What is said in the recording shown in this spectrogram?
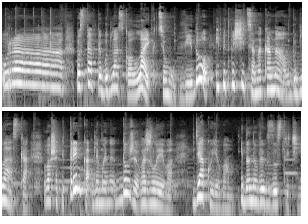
Ура! Поставте, будь ласка, лайк цьому відео і підпишіться на канал, будь ласка. Ваша підтримка для мене дуже важлива. Дякую вам і до нових зустрічей.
